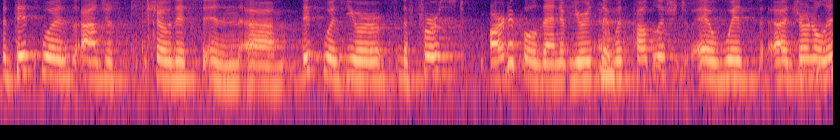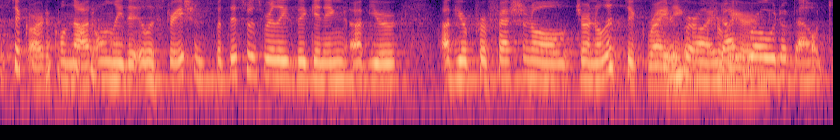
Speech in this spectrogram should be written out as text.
But this was, I'll just show this in, um, this was your, the first article then of yours that was published uh, with a journalistic article, not only the illustrations, but this was really the beginning of your, of your professional journalistic writing Right, I wrote about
